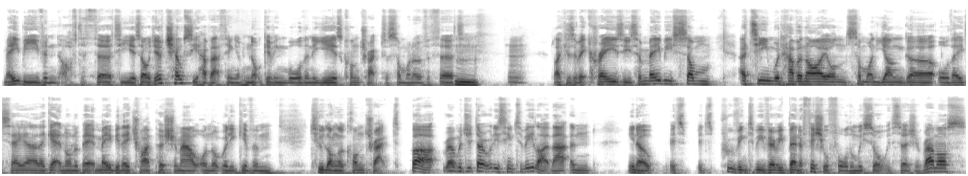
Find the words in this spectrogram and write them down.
maybe even after 30 years old. You know, Chelsea have that thing of not giving more than a year's contract to someone over 30. Mm. Hmm. Like it's a bit crazy. So maybe some a team would have an eye on someone younger, or they'd say, "Ah, they're getting on a bit." And maybe they try push them out, or not really give them too long a contract. But Real Madrid don't really seem to be like that, and you know, it's it's proving to be very beneficial for them. We saw it with Sergio Ramos,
